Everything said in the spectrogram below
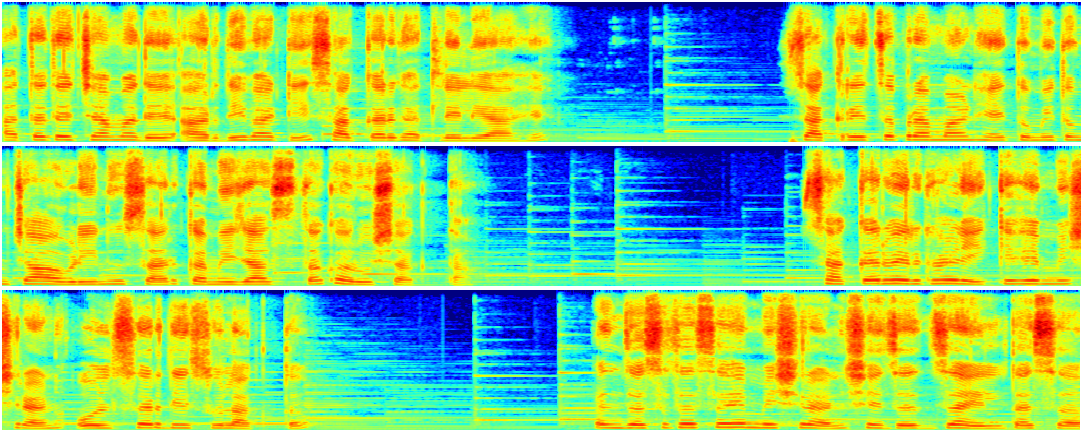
आता त्याच्यामध्ये अर्धी वाटी साखर घातलेली आहे. साखरेचं प्रमाण हे तुम्ही तुमच्या आवडीनुसार कमी जास्त करू शकता. साखर विरघळली की हे मिश्रण ओलसर दिसू लागतं. पण जसं जसं हे मिश्रण शिजत जाईल तसं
